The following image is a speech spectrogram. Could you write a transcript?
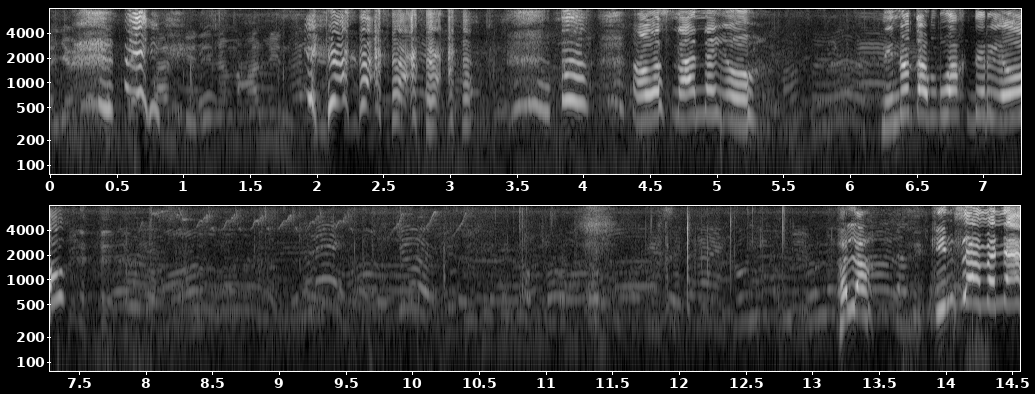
Ayaw na mahalin. Awas nanay oh. Nindot ang buwak diri oh. Hala, kinsa man na.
